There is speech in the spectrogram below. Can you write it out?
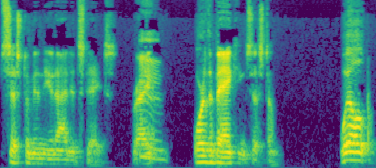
system in the United States, right? Mm. Or the banking system. Well,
